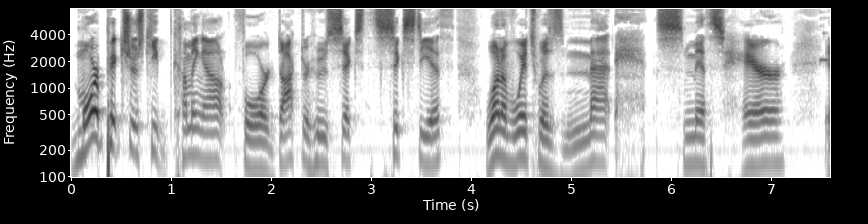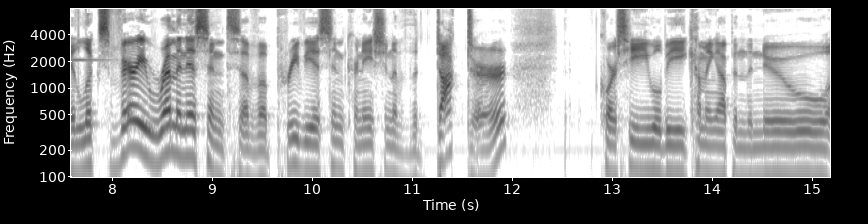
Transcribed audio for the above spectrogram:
more pictures keep coming out for Doctor Who's sixth, 60th, one of which was Matt Smith's hair. It looks very reminiscent of a previous incarnation of the Doctor. Of course, he will be coming up in the new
